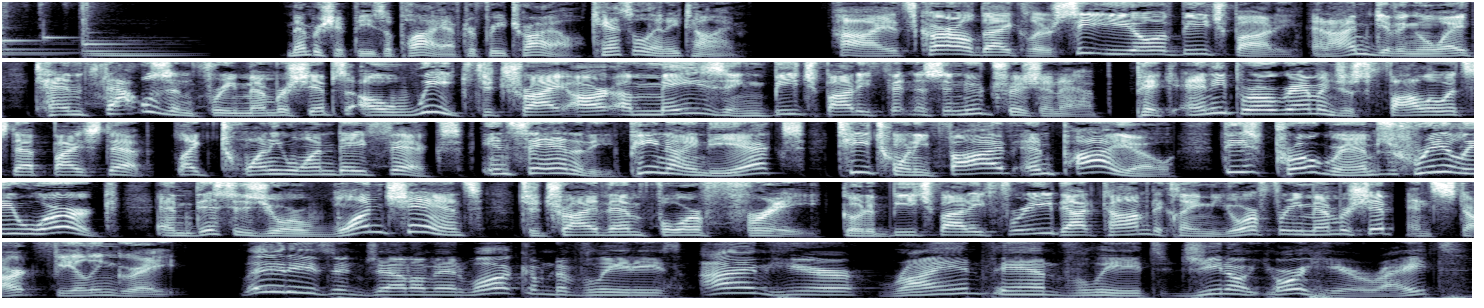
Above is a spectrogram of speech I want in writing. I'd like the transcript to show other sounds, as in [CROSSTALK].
Membership fees apply after free trial. Cancel anytime. Hi, it's Carl Daikeler, CEO of Beachbody, and I'm giving away 10,000 free memberships a week to try our amazing Beachbody fitness and nutrition app. Pick any program and just follow it step by step, like 21 Day Fix, Insanity, P90X, T25, and PiYo. These programs really work, and this is your one chance to try them for free. Go to beachbodyfree.com to claim your free membership and start feeling great. Ladies and gentlemen, welcome to Vleeties. I'm here, Ryan Van Vleet. Geno, you're here, right?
